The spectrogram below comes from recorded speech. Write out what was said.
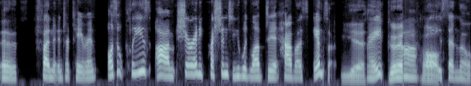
it's fun entertainment. Also, please um, share any questions you would love to have us answer. Yes. Right? Good Uh, call. You send those.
